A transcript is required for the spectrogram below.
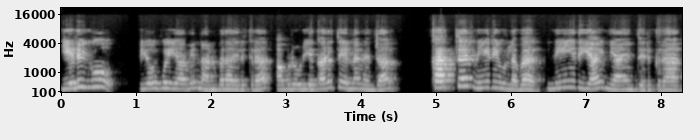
எலிகோ யோகையாவின் நண்பராய் இருக்கிறார். அவருடைய கருத்து என்னவென்றால் கர்த்தர் நீதி உள்ளவர் நீதியாய் நியாயம் தீர்க்கிறார்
